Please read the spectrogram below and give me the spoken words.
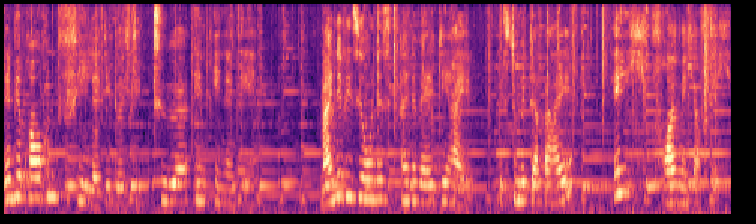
denn wir brauchen viele, die durch die Tür im Innen gehen. Meine Vision ist eine Welt, die heilt. Bist du mit dabei? Ich freue mich auf dich,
